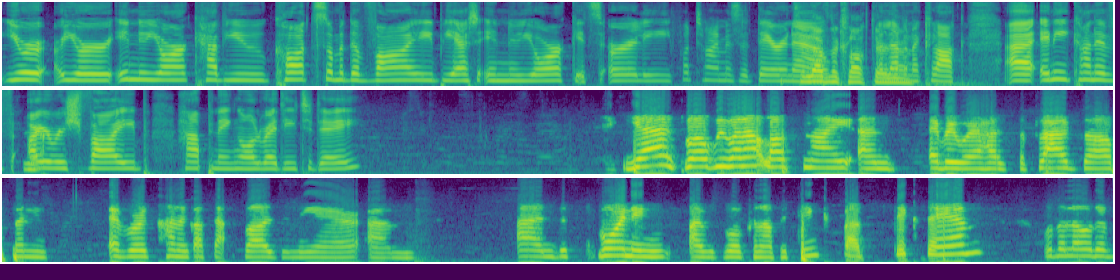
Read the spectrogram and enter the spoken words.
you're you're in New York. Have you caught some of the vibe yet in New York? It's early. What time is it there now? 11 o'clock there Eleven now. o'clock. Uh, any kind of Irish vibe happening already today? Yes, well, we went out last night and everywhere has the flags up and everyone's kind of got that buzz in the air. Um, and this morning I was woken up, I think about 6 a.m. with a load of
